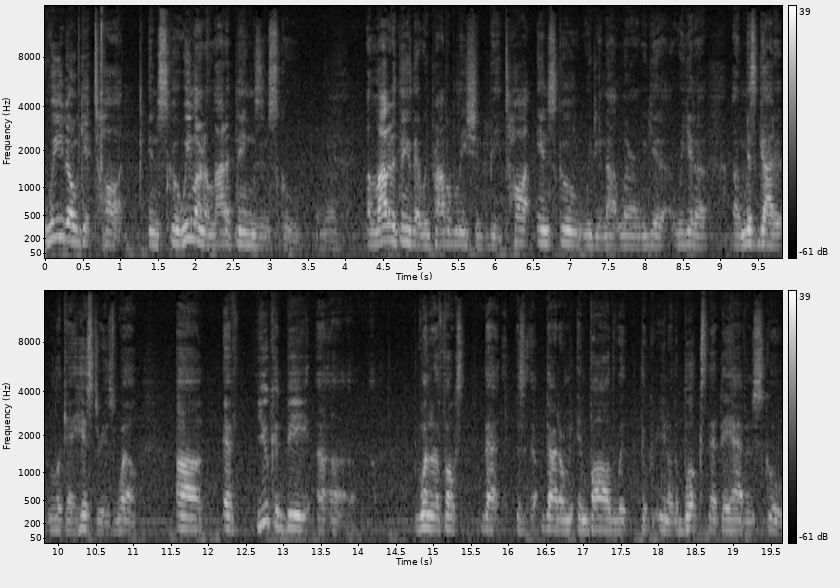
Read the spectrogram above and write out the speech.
we don't get taught in school. We learn a lot of things in school. A lot of the things that we probably should be taught in school, we do not learn. We get a, we get a, a misguided look at history as well. Uh, if you could be uh, uh, one of the folks that is that are involved with the you know the books that they have in school,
